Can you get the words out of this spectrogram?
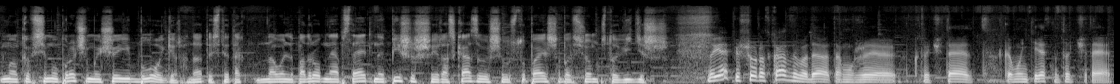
ну, ко всему прочему, еще и блогер, да, то есть ты так довольно подробно и обстоятельно пишешь и рассказываешь, и уступаешь обо всем, что видишь. Ну, я пишу, рассказываю, да, там уже кто читает, кому интересно, тот читает.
